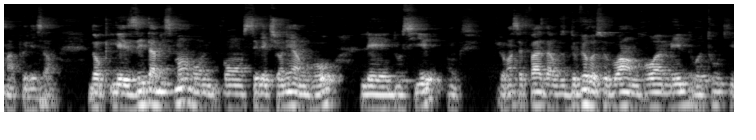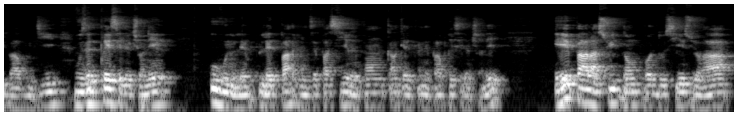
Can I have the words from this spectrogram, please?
on appelait ça. Donc, les établissements vont, vont sélectionner en gros les dossiers. Donc, durant cette phase-là, vous devez recevoir en gros un mail retour qui va vous dire, vous êtes présélectionné ou vous ne l'êtes pas. Je ne sais pas s'il répond quand quelqu'un n'est pas présélectionné. Et par la suite, donc, votre dossier sera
